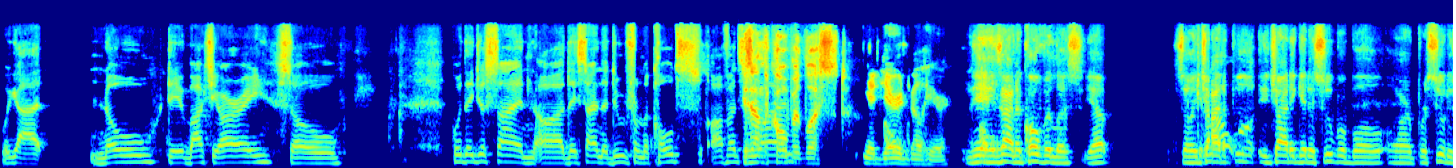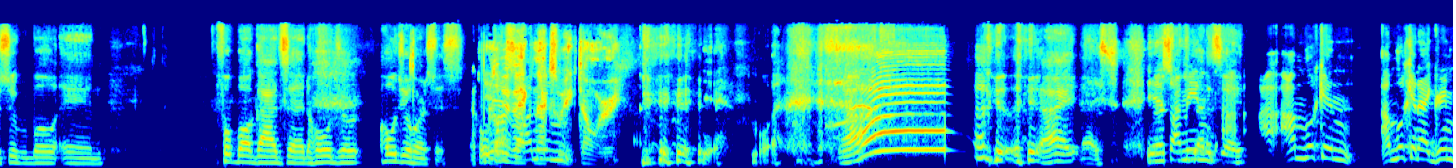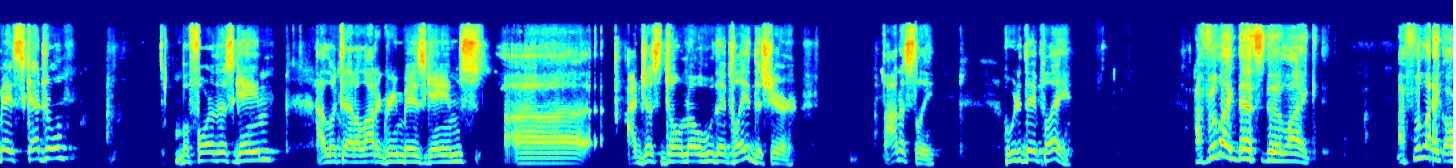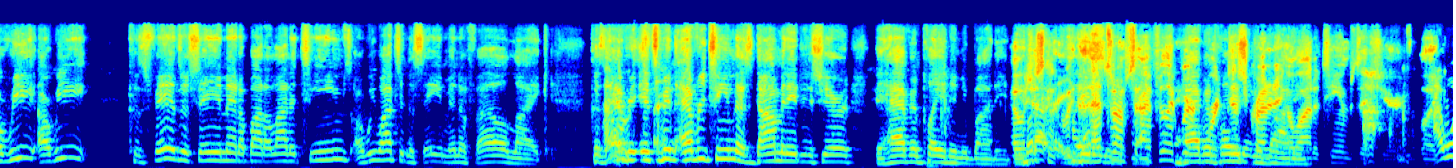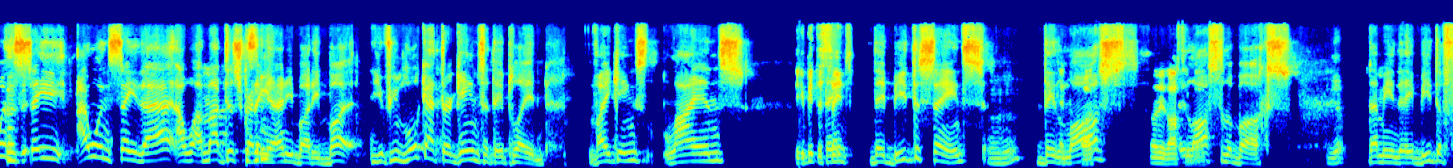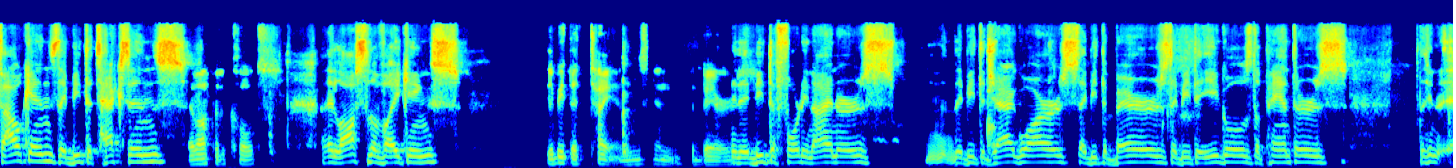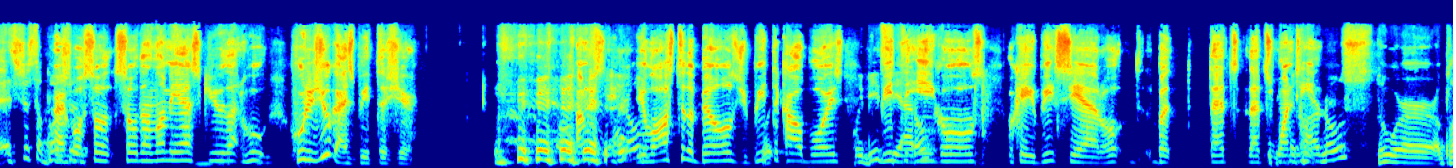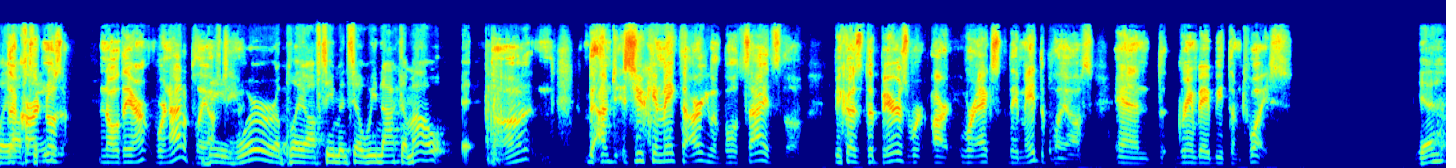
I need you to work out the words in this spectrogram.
we got no David Bakhtiari. So who they just signed? Uh, they signed the dude from the Colts offensive. He's on the line. COVID list. Yeah, Jared Bell here. Yeah, he's on the COVID list. Yep. So he Get him tried to out. pull, he tried to get a Super Bowl or pursue the Super Bowl, and football god said, "Hold your hold your horses." He'll Yeah, be back next week. Don't worry. Yeah. What? ah, all right. nice. Yeah. So I mean. I, I'm looking. I'm looking at Green Bay's schedule before this game. I looked at a lot of Green Bay's games. Uh, I just don't know who they played this year. Honestly, who did they play? I feel like that's the like. I feel like are we are we because fans are saying that about a lot of teams. Are we watching the same NFL like? Because every it's been every team that's dominated this year. They haven't played anybody. I was just gonna, I- that's what I'm saying. I feel like we're, we're discrediting anybody. a lot of teams this year. I wouldn't say I wouldn't say that. I, am not discrediting anybody, but if you look at their games that they played, Vikings, Lions, They beat the they, Saints. they beat the Saints. Mhm. They And lost. No, they lost. They to the lost to the Bucs. Yep. I mean, they beat the Falcons. They beat the Texans. They lost to the Colts. They lost to the Vikings. They beat the Titans and the Bears. They beat the 49ers. They beat the Jaguars. They beat the Bears. They beat the Eagles, the Panthers. It's just a bunch right, well, of. so so then let me ask you that who who did you guys beat this year? I'm just, you lost to the Bills. You beat the Cowboys. We beat, Beat the Eagles. Okay, you beat Seattle, but that's that's one the team. Cardinals, who were a playoff The Cardinals. No, they aren't. We're not a playoff team. They team. were a playoff team until we knocked them out. Uh, I'm just, so you can make the argument both sides though, because the Bears were are were ex they made the playoffs and Green Bay beat them twice. Yeah.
